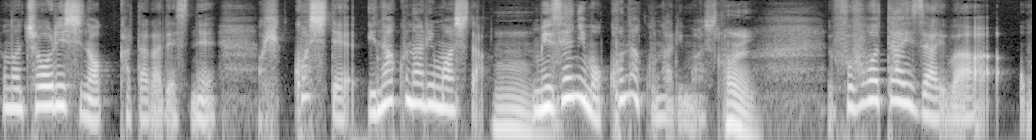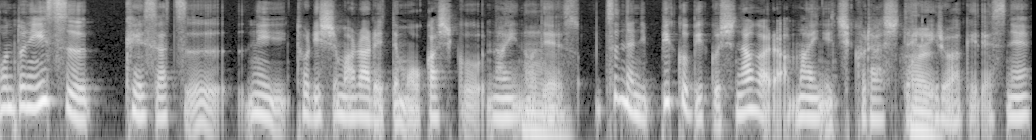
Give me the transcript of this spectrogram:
その調理師の方がですね引っ越していなくなりました。うん店にも来なくなりました。はい不法滞在は本当にいつ警察に取り締まられてもおかしくないので、うん。常にビクビクしながら毎日暮らしているわけですね。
